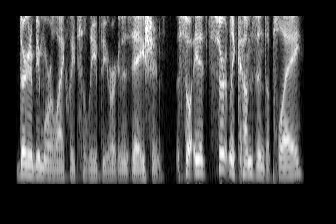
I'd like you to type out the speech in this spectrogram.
they're going to be more likely to leave the organization. So it certainly comes into play,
